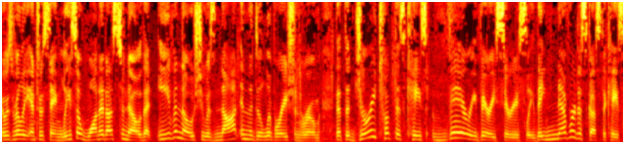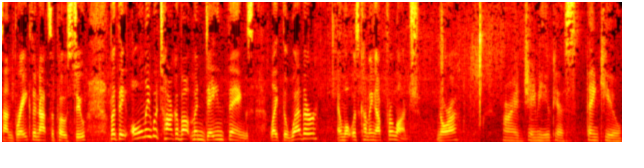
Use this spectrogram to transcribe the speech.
It was really interesting. Lisa wanted us to know that even though she was not in the deliberation room, that the jury took this case very, very seriously. They never discussed the case on break. They're not supposed to. But they only would talk about mundane things like the weather and what was coming up for lunch. Norah? All right, Jamie Yuccas, thank you.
